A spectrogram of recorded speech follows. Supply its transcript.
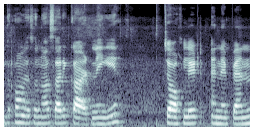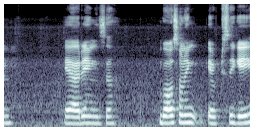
ਦਿਖਾਉਂਦੇ ਤੁਹਾਨੂੰ ਆਹ ਸਾਰੀ ਕਾਰਡ ਨੇਗੇ ਚਾਕਲੇਟ ਐਨੇ ਪੈਨ ਇਅਰਿੰਗਸ ਬਹੁਤ ਸੋਹਣੇ ਗਿਫਟ ਸੀਗੇ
